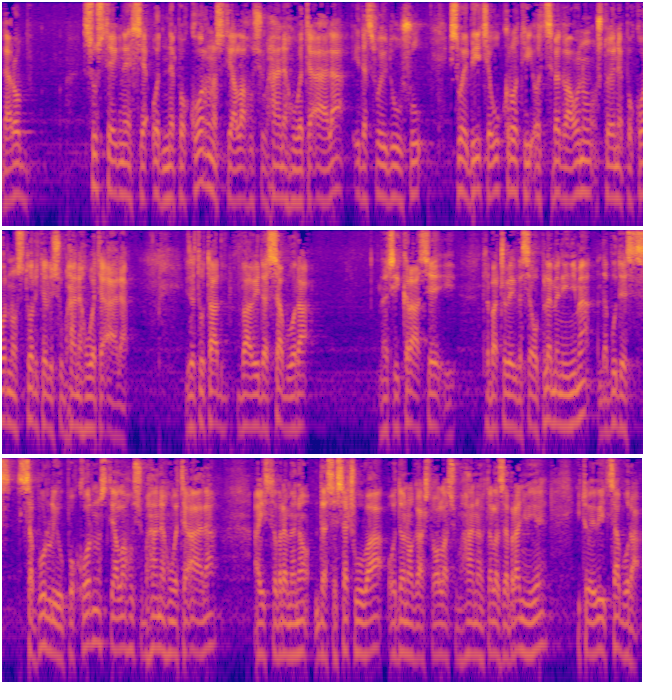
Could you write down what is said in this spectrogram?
Da rob sustegne se od nepokornosti Allahu subhanahu wa ta'ala i da svoju dušu i svoje biće ukroti od svega ono što je nepokornost stvoritelju subhanahu wa ta'ala. I zato ta dva vida sabura znači krase i treba čovjek da se oplemeni njima da bude saburli u pokornosti Allahu subhanahu wa ta'ala a istovremeno da se sačuva od onoga što Allah subhanahu wa ta'ala zabranjuje i to je vid sabura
